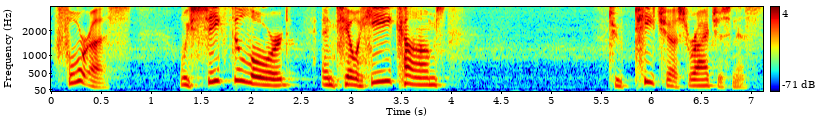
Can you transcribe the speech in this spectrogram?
for us. We seek the Lord until He comes to teach us righteousness.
